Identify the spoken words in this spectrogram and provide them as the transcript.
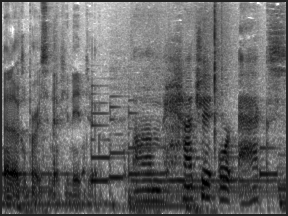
medical person if you need to. Um, hatchet or axe?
